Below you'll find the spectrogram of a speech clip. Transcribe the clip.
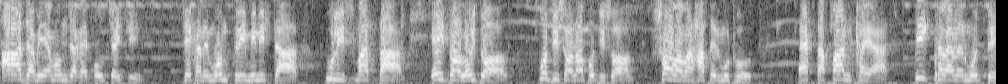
আজ আমি এমন জায়গায় পৌঁছাইছি যেখানে মন্ত্রী, মিনিস্টার, পুলিশ, মাস্টার, এই দল, ওই দল পজিশন অপজিশন সব আমার হাতের মুঠোত। একটা পান খায়া পিক ফেলানোর মধ্যে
